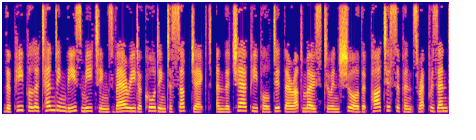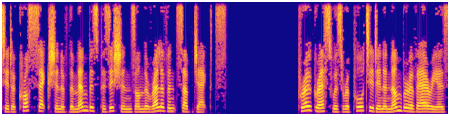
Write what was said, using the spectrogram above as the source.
The people attending these meetings varied according to subject, and the chairpeople did their utmost to ensure that participants represented a cross-section of the members' positions on the relevant subjects. Progress was reported in a number of areas,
